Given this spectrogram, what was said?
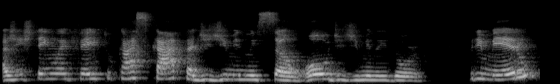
a gente tem um efeito cascata de diminuição ou de diminuidor. Primeiro,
